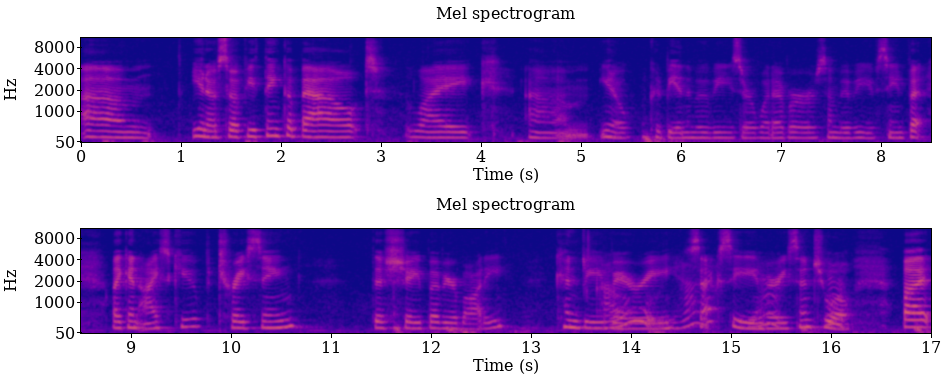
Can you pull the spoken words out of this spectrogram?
um, you know, so if you think about like um, you know, could be in the movies or whatever, some movie you've seen, but like an ice cube tracing the shape of your body can be Oh, very yeah. sexy and very sensual. But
